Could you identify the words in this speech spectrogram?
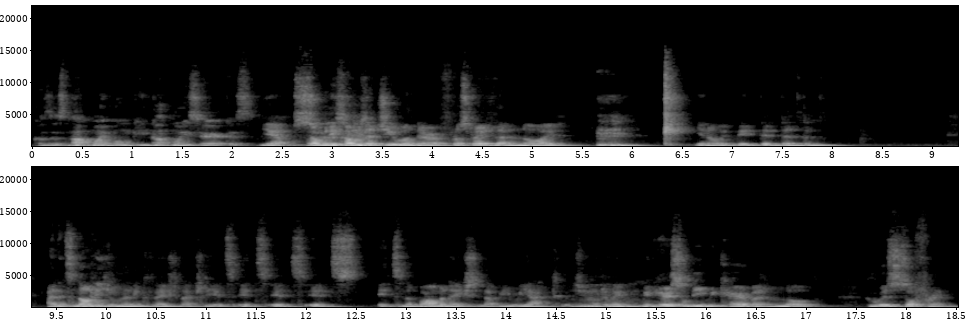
because it's not my monkey, not my circus. Yeah, somebody comes at you and they're frustrated and annoyed. you know, the, the, the, the, and it's not a human inclination. Actually, it's it's it's it's it's an abomination that we react to it. You know what I mean? Mm. I mean, here's somebody we care about and love, who is suffering,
